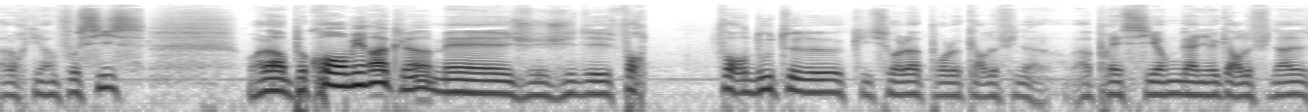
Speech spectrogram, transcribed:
alors qu'il en faut six. Voilà, on peut croire au miracle, hein, mais j'ai des fortes fort doute qu'il soit là pour le quart de finale. Après, si on gagne le quart de finale,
